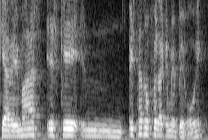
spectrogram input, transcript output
que además es que... mm, esta no fue la que me pegó, ¿eh?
